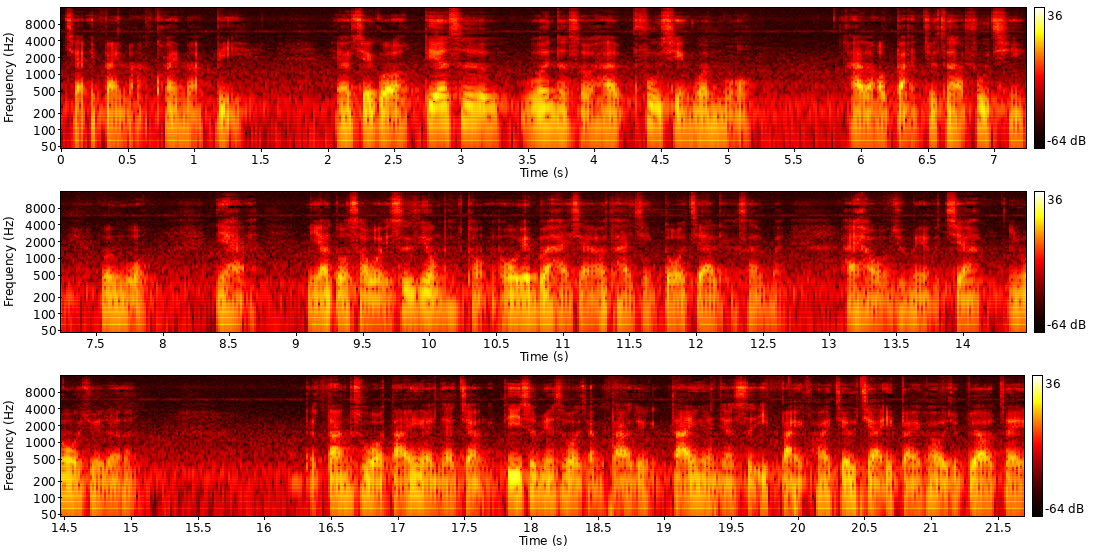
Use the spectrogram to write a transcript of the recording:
加一百马块马币，然后结果第二次问的时候，他父亲问我，他老板就是他父亲问我，你还你要多少？我也是用同，我原本还想要谈薪多加两三百，还好我就没有加，因为我觉得。当初我答应人家讲，第一次面试我讲答应答应人家是一百块就加一百块，我就不要再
